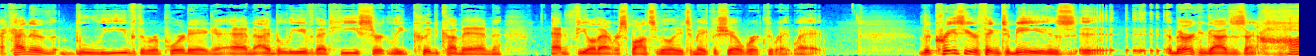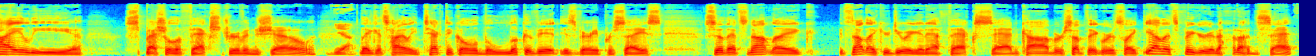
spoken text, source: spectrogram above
I kind of believe the reporting and I believe that he certainly could come in and feel that responsibility to make the show work the right way. The crazier thing to me is uh, American Gods is a highly special effects driven show. Yeah. Like it's highly technical. The look of it is very precise. So that's not like it's not like you're doing an FX SADCOM or something where it's like, yeah, let's figure it out on set.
